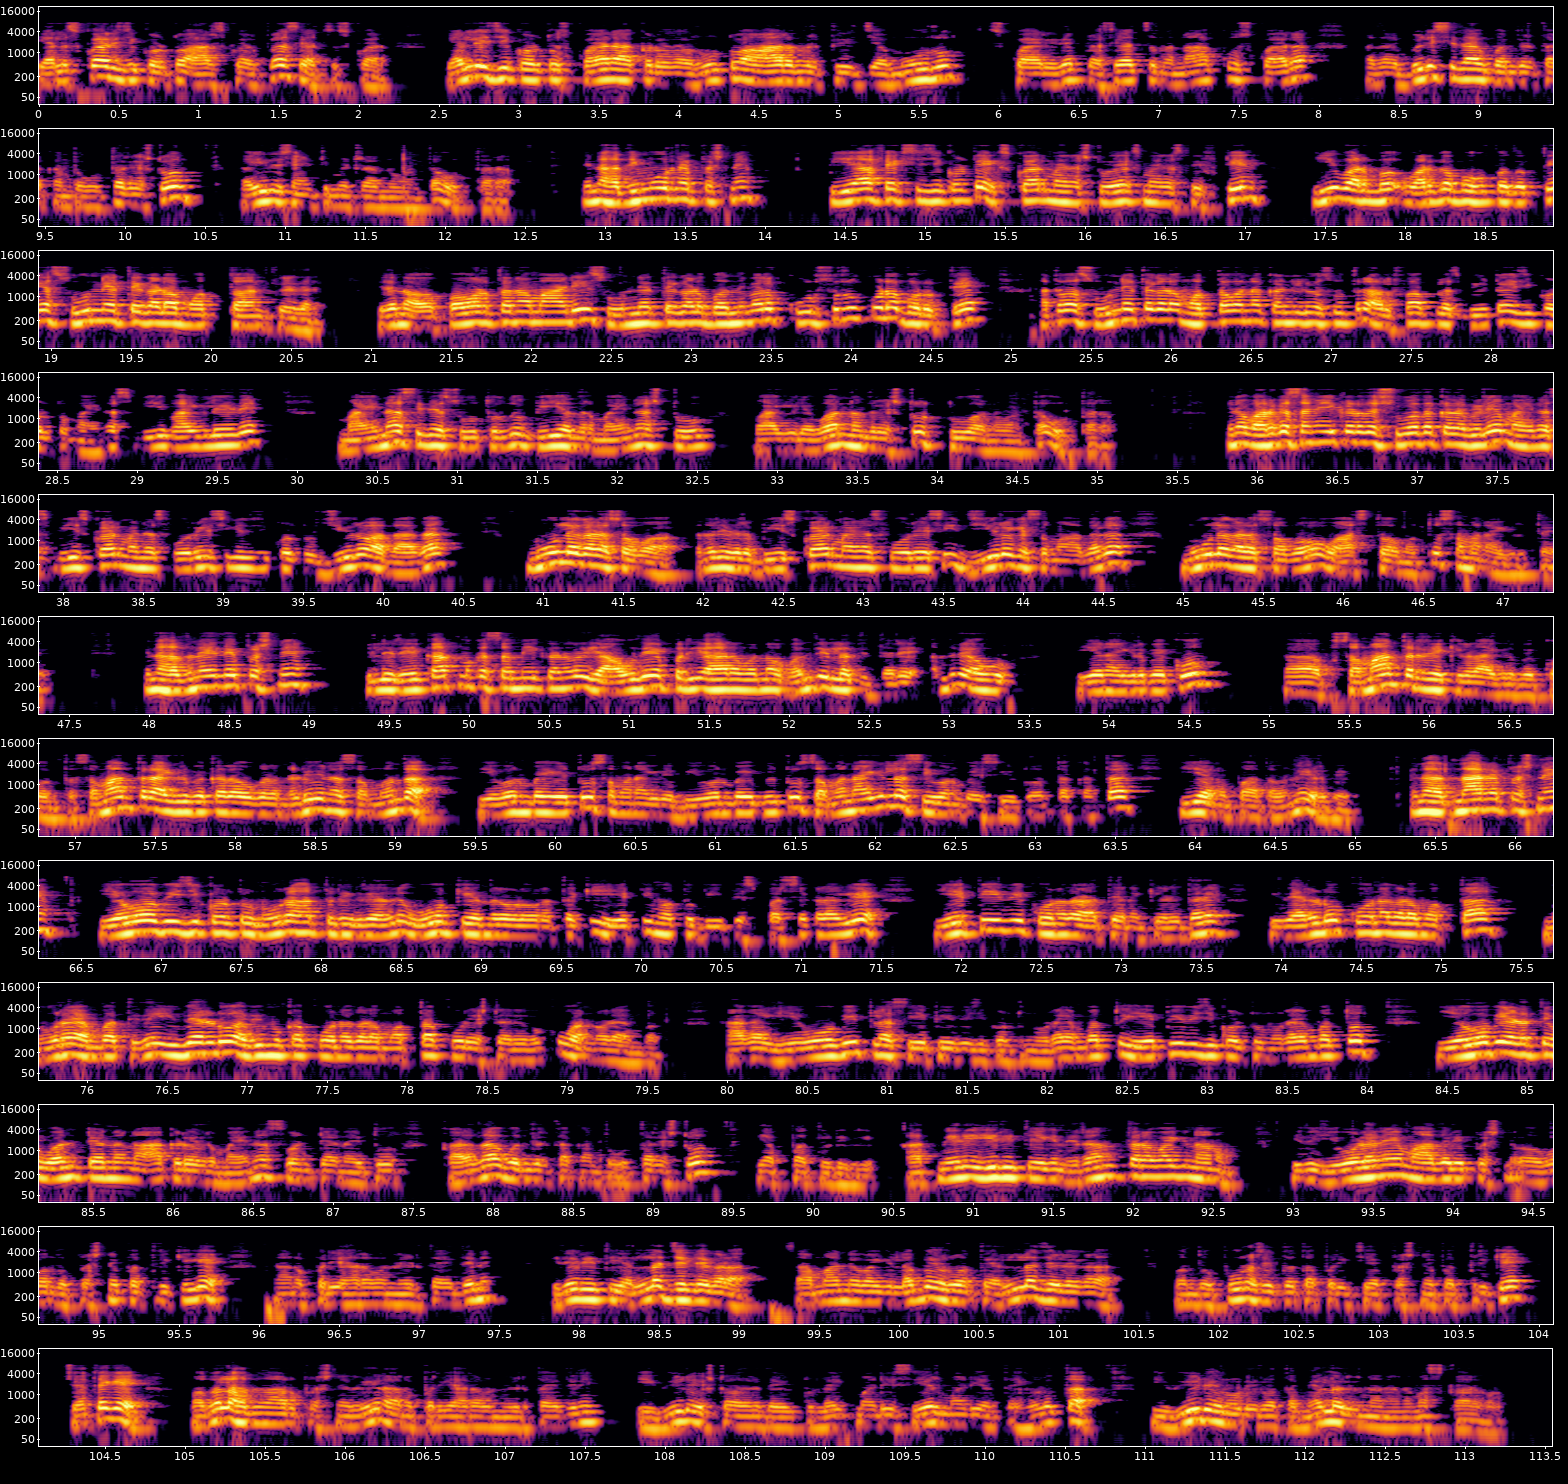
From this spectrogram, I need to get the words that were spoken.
l square is equal to r square plus h square l is equal to square ಆ ಕಡೆ ರೂಟ್ ಆರ್ ಅಂದ್ರೆ ತ್ರಿಜ್ಯ ಮೂರು ಸ್ಕ್ವೇರ್ ಇದೆ ಪ್ಲಸ್ ಎಚ್ ಅಂದ್ರೆ ನಾಲ್ಕು ಸ್ಕ್ವೇರ್ ಅದನ್ನ ಬಿಡಿಸಿದಾಗ ಬಂದಿರತಕ್ಕಂಥ ಉತ್ತರ ಎಷ್ಟು? ಐದು ಸೆಂಟಿಮೀಟರ್ ಅನ್ನುವಂತ ಉತ್ತರ. ಇನ್ನು ಹದಿಮೂರನೇ ಪ್ರಶ್ನೆ. P of x is equal to x square minus two x minus fifteen ಈ ವರ್ಗ ವರ್ಗ ಬಹುಪದೋಕ್ತಿಯ ಶೂನ್ಯತೆಗಳ ಮೊತ್ತ ಅಂತ ಕೇಳಿದ್ದಾರೆ. ಇದನ್ನು ಅಪವರ್ತನ ಮಾಡಿ ಶೂನ್ಯತೆಗಳು ಬಂದ ಮೇಲೆ ಕೂಡಿಸ್ರು ಕೂಡ ಬರುತ್ತೆ. ಅಥವಾ ಶೂನ್ಯತೆಗಳ ಮೊತ್ತವನ್ನು ಕಂಡುಹಿಡಿಯುವ ಸೂತ್ರ alpha plus beta is equal to minus b ಬಾಗಿಲೆ ಇದೆ. ಮೈನಸ್ ಇದೆ ಸೂತ್ರದ್ದು ಬಿ ಅಂದ್ರೆ ಮೈನಸ್ ಟು ಭಾಗಿಲೆ ಒನ್ ಅಂದ್ರೆ ಎಷ್ಟು? ಟೂ ಅನ್ನುವಂತ ಉತ್ತರ. ಇನ್ನು ವರ್ಗ ಸಮೀಕರಣದ ಶೋಧಕದ ಬೆಲೆ minus b square minus four a c is equal to zero ಆದಾಗ ಮೂಲಗಳ ಸ್ವಭಾವ. ಅಂದರೆ ಇದರ b square minus four a c ಜೀರೋಗೆ ಸಮ ಆದಾಗ ಮೂಲಗಳ ಸ್ವಭಾವ ವಾಸ್ತವ ಮತ್ತು ಸಮನಾಗಿರುತ್ತೆ. ಇನ್ನು ಹದಿನೈದನೇ ಪ್ರಶ್ನೆ, ಇಲ್ಲಿ ರೇಖಾತ್ಮಕ ಸಮೀಕರಣಗಳು ಯಾವುದೇ ಪರಿಹಾರವನ್ನ ಹೊಂದಿಲ್ಲದಿದ್ದರೆ, ಅಂದ್ರೆ ಅವು ಏನಾಗಿರ್ಬೇಕು? ಸಮಾಂತರ ರೇಖೆಗಳಾಗಿರ್ಬೇಕು ಅಂತ. ಸಮಾಂತರ ಆಗಿರ್ಬೇಕಾದ್ರೆ ಅವುಗಳ ನಡುವಿನ ಸಂಬಂಧ a one by a two ಸಮನಾಗಿದೆ. B one by b two ಸಮನಾಗಿಲ್ಲ c one by c two ಅಂತಕ್ಕಂಥ ಈ ಅನುಪಾತವನ್ನೇ ಇರಬೇಕು. ಇನ್ನು ಹದಿನಾರನೇ ಪ್ರಶ್ನೆ ಎಒ ಬಿ ಇಕ್ವಲ್ ಟು ನೂರ ಹತ್ತು ಡಿಗ್ರಿ ಅಂದ್ರೆ ಓ ಕೇಂದ್ರಗಳು ವೃತ್ತಕ್ಕೆ ಎಪಿ ಮತ್ತು ಬಿಪಿ ಸ್ಪರ್ಶಕಗಳಾಗಿವೆ. ಎಪಿಬಿ ಕೋನದ ಅಳತೆಯನ್ನು ಕೇಳಿದ್ದಾರೆ ಇವೆರಡೂ ಕೋನಗಳ ಮೊತ್ತ ನೂರ ಎಂಬತ್ತಿದೆ ಇವೆರಡು ಅಭಿಮುಖ ಕೋನಗಳ ಮೊತ್ತ ಕೂಡ ಎಷ್ಟಿರಬೇಕು ನೂರ ಎಂಬತ್ತು ಹಾಗಾಗಿ a o b plus a p b ಕೊಟ್ಟು ನೂರ ಎಂಬತ್ತು ಎ ಪಿ ಬಿ ಕೊಟ್ಟು ನೂರ ಎಂಬತ್ತು ಎ ಓ ಬಿ ಅಳತೆ ಒನ್ ಟೆನ್ ಅನ್ನು ಆ ಕಡೆ ಹೋದ್ರೆ ಮೈನಸ್ ಒನ್ ಟೆನ್ ಆಯ್ತು. ಕಳೆದಾಗ ಬಂದಿರತಕ್ಕಂಥ ಉತ್ತರ ಎಷ್ಟು? ಎಪ್ಪತ್ತು ಡಿಗ್ರಿ. ಆದ್ಮೇಲೆ ಈ ರೀತಿಯಾಗಿ ನಿರಂತರವಾಗಿ ನಾನು ಇದು ಏಳನೇ ಮಾದರಿ ಪ್ರಶ್ನೆ, ಒಂದು ಪ್ರಶ್ನೆ ಪತ್ರಿಕೆಗೆ ನಾನು ಪರಿಹಾರವನ್ನು ನೀಡ್ತಾ ಇದ್ದೇನೆ. ಇದೇ ರೀತಿ ಎಲ್ಲ ಜಿಲ್ಲೆಗಳ, ಸಾಮಾನ್ಯವಾಗಿ ಲಭ್ಯ ಇರುವಂತಹ ಎಲ್ಲ ಜಿಲ್ಲೆಗಳ ಒಂದು ಪೂರ್ವ ಸಿದ್ಧತಾ ಪರೀಕ್ಷೆಯ ಪ್ರಶ್ನೆ ಪತ್ರಿಕೆ ಜೊತೆಗೆ ಮೊದಲ ಹದಿನಾರು ಪ್ರಶ್ನೆಗಳಿಗೆ ನಾನು ಪರಿಹಾರವನ್ನು ನೀಡ್ತಾ ಇದ್ದೀನಿ. ಈ ವಿಡಿಯೋ ಇಷ್ಟ ಆದರೆ ದಯವಿಟ್ಟು ಲೈಕ್ ಮಾಡಿ, ಶೇರ್ ಮಾಡಿ ಅಂತ ಹೇಳುತ್ತಾ ಈ ವಿಡಿಯೋ ನೋಡಿರುವ ತಮ್ಮೆಲ್ಲರಿಗೂ ನನ್ನ ನಮಸ್ಕಾರಗಳು.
